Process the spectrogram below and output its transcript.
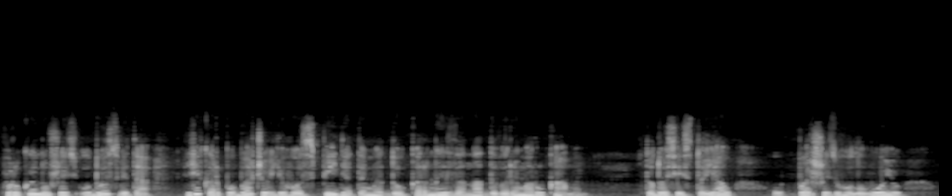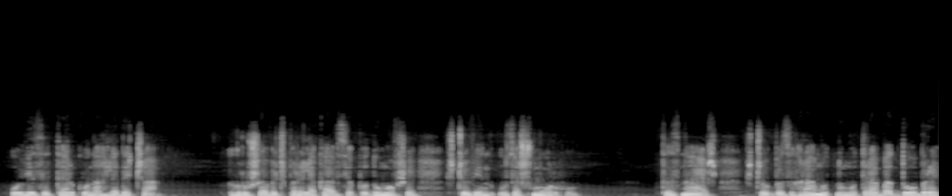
Прокинувшись у досвіта, лікар побачив його з піднятими до карниза над дверима руками. Тодосій стояв, упершись головою у візитерку наглядача. Грушевич перелякався, подумавши, що він у зашморгу. Ти знаєш, що безграмотному треба добре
